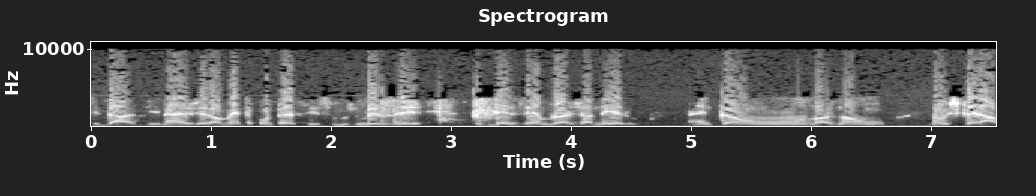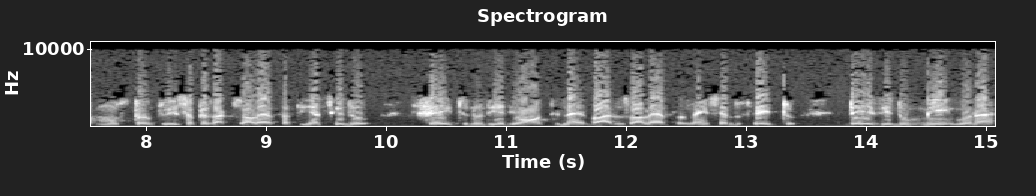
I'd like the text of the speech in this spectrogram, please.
cidade, né? Geralmente acontece isso nos meses de dezembro a janeiro. Né? Então, nós não, não esperávamos tanto isso, apesar que os alertas tinham sido feitos no dia de ontem, né? Vários alertas vêm sendo feitos desde domingo, né?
